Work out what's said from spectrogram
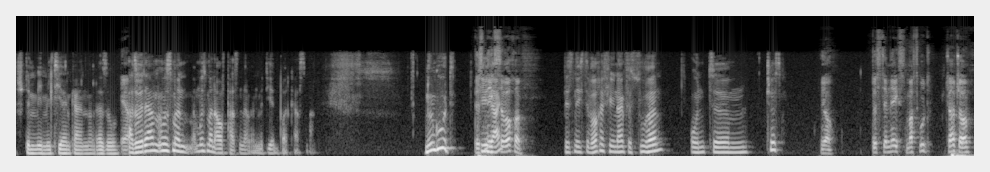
Stimmen imitieren kann oder so. Ja. Also da muss man, muss man aufpassen, wenn man mit dir einen Podcast macht. Nun gut. Bis nächste Dank. Woche. Bis nächste Woche. Vielen Dank fürs Zuhören und ähm, tschüss. Ja. Bis demnächst. Mach's gut. Ciao, ciao.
